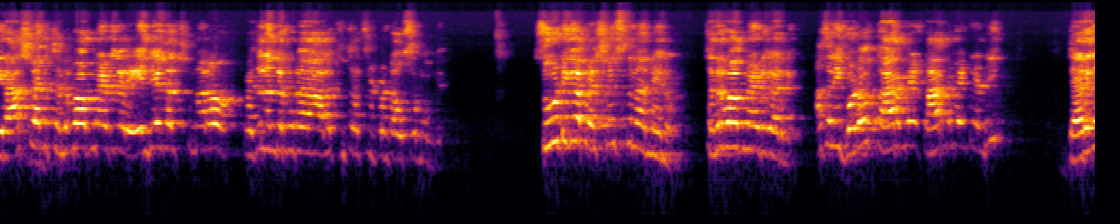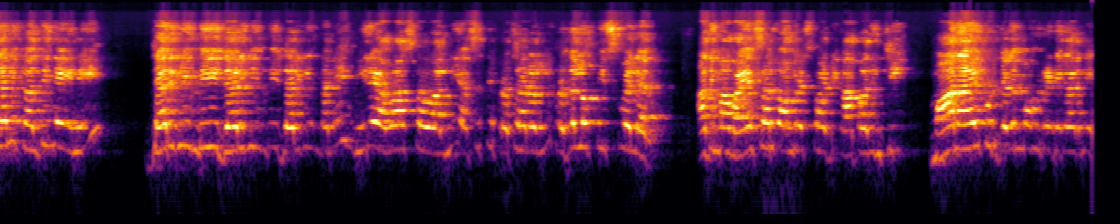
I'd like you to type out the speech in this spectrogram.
ఈ రాష్ట్రాన్ని చంద్రబాబు నాయుడు గారు ఏం చేయదలుచుకున్నారో ప్రజలందరూ కూడా ఆలోచించాల్సినటువంటి అవసరం ఉంది. సూటిగా ప్రశ్నిస్తున్నాను నేను చంద్రబాబు నాయుడు గారిని. అసలు ఈ గొడవ కారణమే కారణం ఏంటండి? జరగని కల్తీనేని జరిగింది జరిగింది జరిగిందని మీరే అవాస్తవాల్ని అసత్య ప్రచారాలని ప్రజల్లోకి తీసుకువెళ్ళారు. అది మా వైఎస్ఆర్ కాంగ్రెస్ పార్టీకి ఆపాదించి మా నాయకుడు జగన్మోహన్ రెడ్డి గారిని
